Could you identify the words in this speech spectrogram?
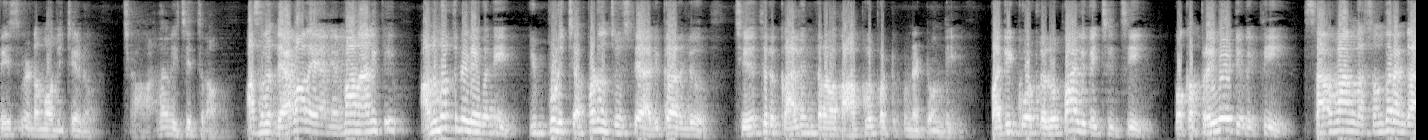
కేసులు నమోదు చేయడం చాలా విచిత్రం. అసలు దేవాలయ నిర్మాణానికి అనుమతులు లేవని ఇప్పుడు చెప్పడం చూస్తే అధికారులు చేతులు కాలిన తర్వాత ఆకులు పట్టుకున్నట్టు ఉంది. పది కోట్ల రూపాయలు వెచ్చించి ఒక ప్రైవేటు వ్యక్తి సర్వాంగ సుందరంగా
